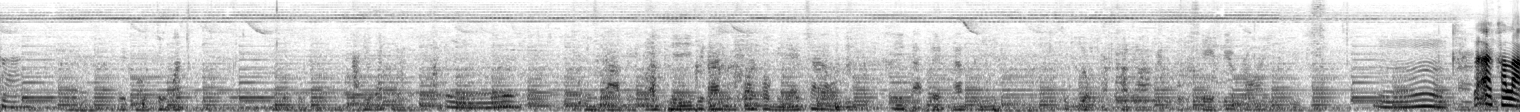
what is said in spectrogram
ค่ะเป็นของที่วัดำพีที่ร้านหลวงพ่อก็มีให้เจ้าที่ดับเด็ดน้ำพีที่ลงอักขระปลูกเสกเรียบร้อยอืมแล้วอักขระ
